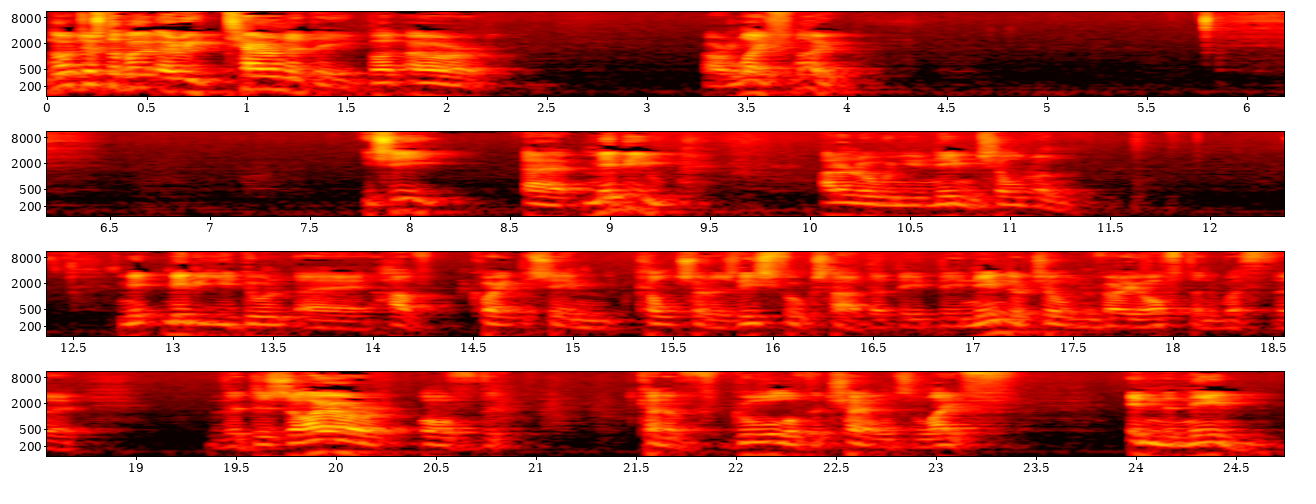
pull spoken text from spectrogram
Not just about our eternity, but our, our life now. You see, uh, maybe, I don't know, when you name children, maybe you don't uh, have quite the same culture as these folks had, that they, they name their children very often with the, the desire of the kind of goal of the child's life in the name.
